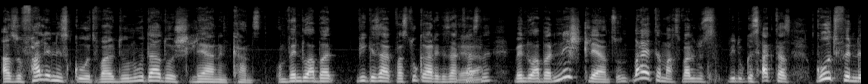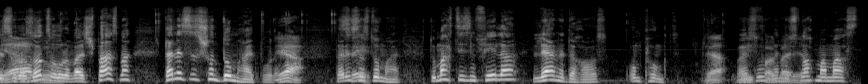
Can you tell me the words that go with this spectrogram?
Also fallen ist gut, weil du nur dadurch lernen kannst. Und wenn du aber, wie gesagt, was du gerade gesagt Ja. hast, ne? wenn du aber nicht lernst und weitermachst, weil du es, wie du gesagt hast, gut findest Ja, oder sonst so. oder weil es Spaß macht, dann ist es schon Dummheit, Bruder. Ja, Dann ist safe. das Dummheit. Du machst diesen Fehler, lerne daraus und Punkt. Ja, Weißt du, wenn du es nochmal machst,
